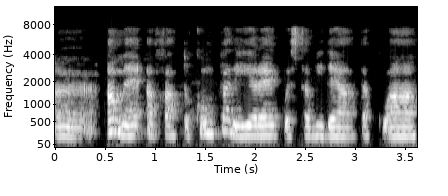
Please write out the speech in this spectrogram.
eh, a me ha fatto comparire questa videata qua,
